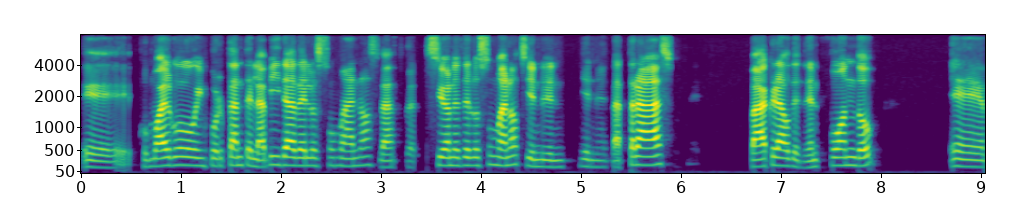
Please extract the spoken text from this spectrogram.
eh, como algo importante, la vida de los humanos, las relaciones de los humanos y en el, y en el atrás, background, en el fondo, eh,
